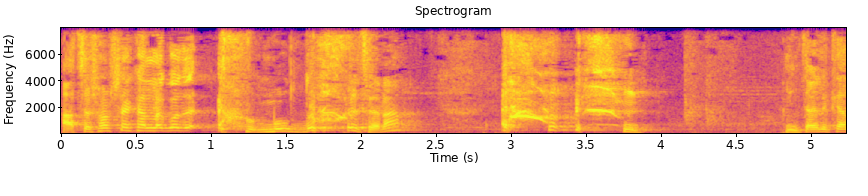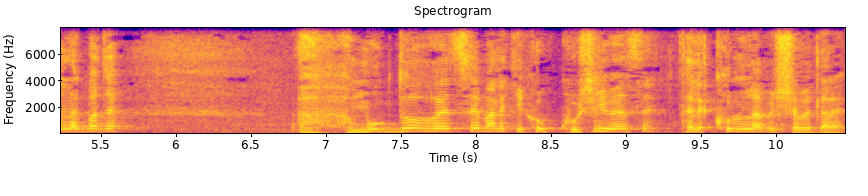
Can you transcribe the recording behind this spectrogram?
আচ্ছা সবসময় খেয়াল রাখব যে মুগ্ধ হয়েছে না? তাহলে খেয়াল রাখব যে মুগ্ধ হয়েছে মানে কি খুব খুশি হয়েছে? তাহলে খুলনা বিশ্ববিদ্যালয়,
